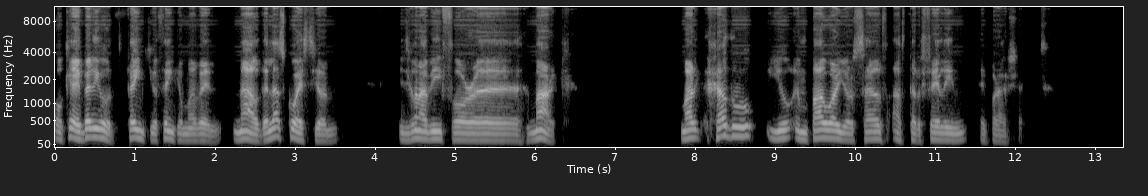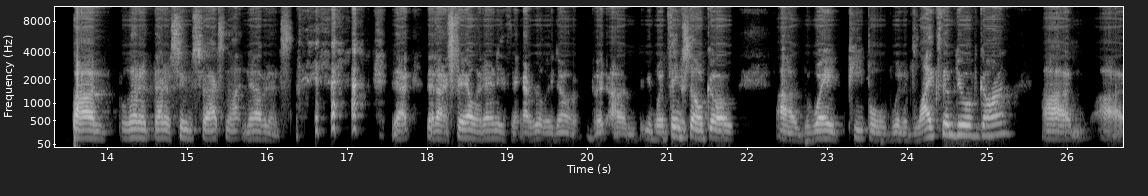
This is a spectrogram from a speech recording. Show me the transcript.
okay, very good. Thank you. Thank you, Mabel. Now, the last question is going to be for uh, Mark. Mark, how do you empower yourself after failing a project? Um, well, that, that assumes facts, not in evidence. that that I fail at anything. I really don't. But um, when things don't go uh, the way people would have liked them to have gone, um, uh,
